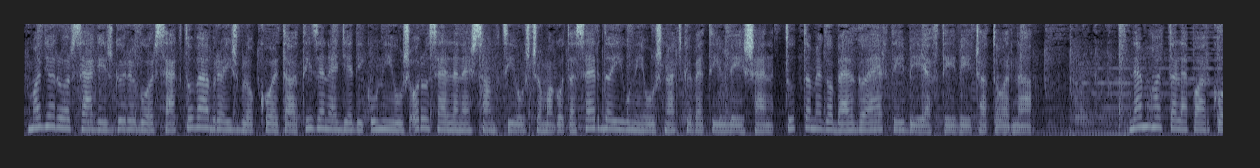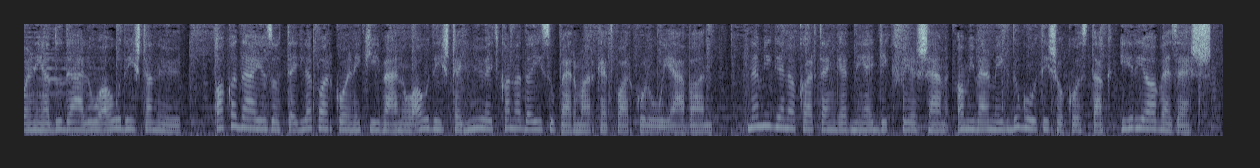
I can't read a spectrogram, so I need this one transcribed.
Magyarország és Görögország továbbra is blokkolta a 11. uniós orosz ellenes szankciós csomagot a szerdai uniós nagyköveti ülésen, tudta meg a belga RTBF TV csatorna. Nem hagyta leparkolni a dudáló audista nő. Akadályozott egy leparkolni kívánó audist egy nő egy kanadai szupermarket parkolójában. Nem igen akart engedni egyik fél sem, amivel még dugót is okoztak, írja a vezes.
